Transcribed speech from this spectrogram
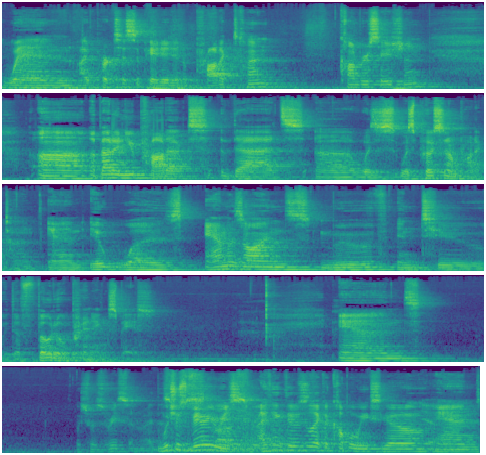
when I participated in a product hunt conversation uh, about a new product that uh, was was posted on Product Hunt, and it was Amazon's move into the photo printing space. And Which was recent, right? which was very recent. I think it was like a couple weeks ago, Yeah. and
